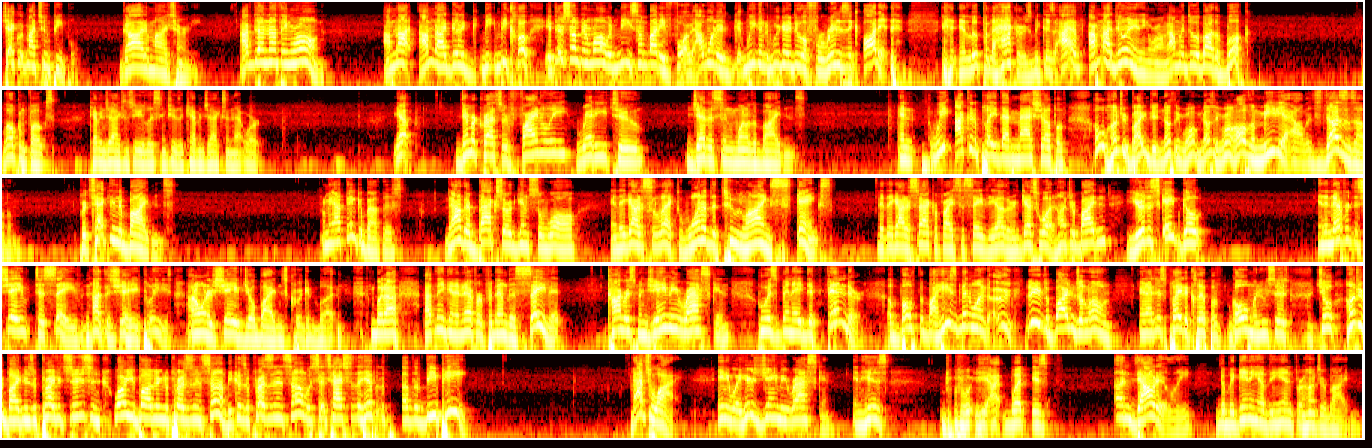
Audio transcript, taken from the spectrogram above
Check with my two people, God and my attorney. I've done nothing wrong. I'm not. I'm not gonna be, be close. If there's something wrong with me, somebody for I want to. We're gonna we're gonna do a forensic audit and look for the hackers because I I'm not doing anything wrong. I'm gonna do it by the book. Welcome, folks. Kevin Jackson, so you're listening to the Kevin Jackson Network. Yep, Democrats are finally ready to jettison one of the Bidens. And we, I could have played that mashup of, oh, Hunter Biden did nothing wrong, nothing wrong. All the media outlets, dozens of them, protecting the Bidens. I mean, I think about this. Now their backs are against the wall, and they got to select one of the two lying skanks that they got to sacrifice to save the other. And guess what, Hunter Biden, you're the scapegoat in an effort to shave to save, not to shave, please. I don't want to shave Joe Biden's crooked butt, but I, I think in an effort for them to save it, Congressman Jamie Raskin, who has been a defender of both the Biden, he's been one, hey, leave the Bidens alone. And I just played a clip of Goldman who says, Joe Hunter Biden is a private citizen. Why are you bothering the president's son? Because the president's son was attached to the hip of the VP. That's why. Anyway, here's Jamie Raskin in his what is undoubtedly the beginning of the end for Hunter Biden.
